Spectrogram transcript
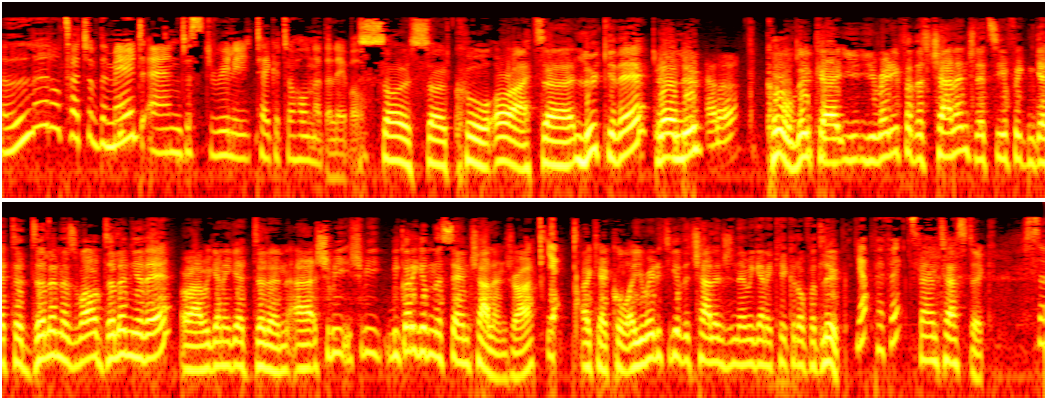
a little touch of the Med and just really take it to a whole nother level. So, so cool. All right. Uh, Luke, you there? Hello, Luke. Hello? Cool. Luke, uh, you, you ready for this challenge? Let's see if we can get to Dylan as well. Dylan, you there? All right. We're going to get Dylan. Uh, should we, should we, we got to give him the same challenge, right? Yeah. Okay, cool. Are you ready to give the challenge and then we're going to kick it off with Luke? Yeah, perfect. Fantastic. So,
